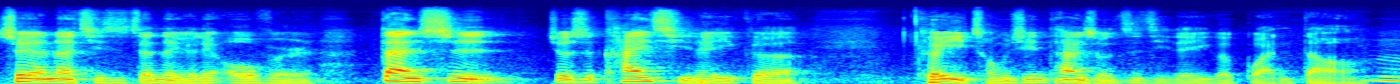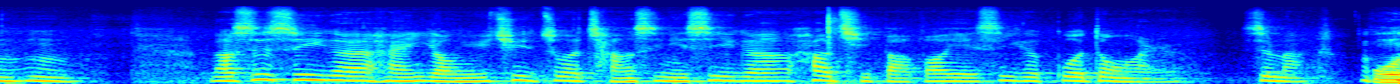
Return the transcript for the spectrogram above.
嗯、虽然那其实真的有点 over，但是就是开启了一个可以重新探索自己的一个管道。嗯嗯，老师是一个很勇于去做尝试，你是一个好奇宝宝，也是一个过动儿，是吗？我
